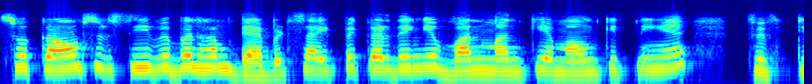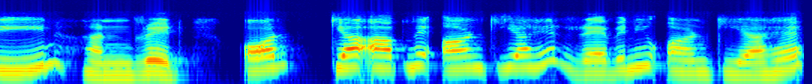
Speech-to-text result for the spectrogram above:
so accounts receivable हम डेबिट साइड पे कर देंगे। वन मंथ की अमाउंट कितनी है? फिफ्टीन हंड्रेड और क्या आपने अर्न किया है? रेवेन्यू अर्न किया है।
